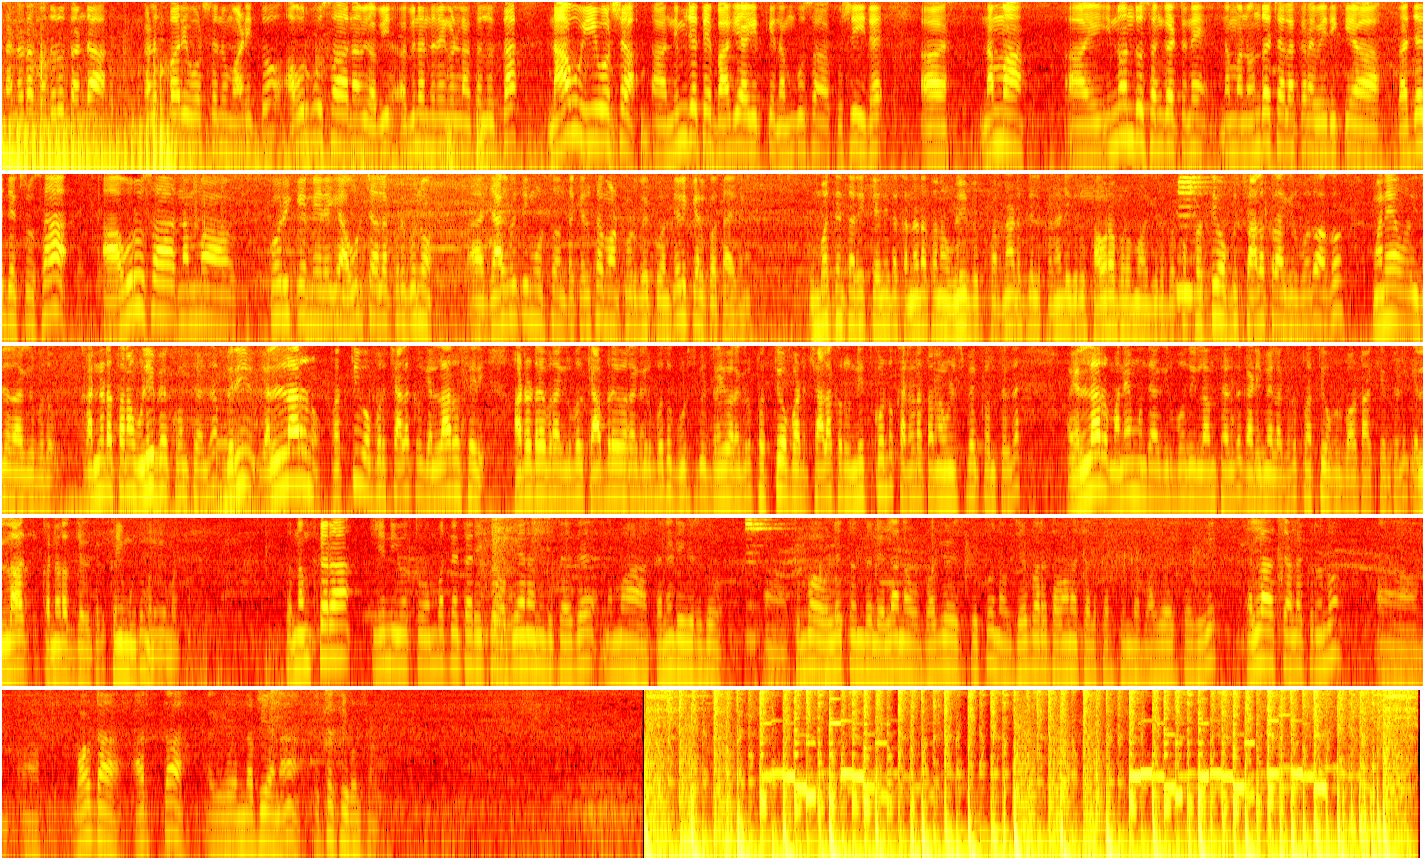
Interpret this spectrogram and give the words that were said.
ಕನ್ನಡ ಮೊದಲು ತಂಡ ಕಳೆದ ಬಾರಿ ವರ್ಷನೂ ಮಾಡಿತ್ತು. ಅವ್ರಿಗೂ ಸಹ ನಾವು ಅಭಿ, ಅಭಿನಂದನೆಗಳನ್ನ ಸಲ್ಲಿಸ್ತಾ ನಾವು ಈ ವರ್ಷ ನಿಮ್ಮ ಜೊತೆ ಭಾಗಿಯಾಗಿದ್ದಕ್ಕೆ ನಮಗೂ ಸಹ ಖುಷಿ ಇದೆ. ನಮ್ಮ ಇನ್ನೊಂದು ಸಂಘಟನೆ, ನಮ್ಮ ನೊಂದ ಚಾಲಕರ ವೇದಿಕೆಯ ರಾಜ್ಯಾಧ್ಯಕ್ಷರು ಸಹ ಅವರು ಸಹ ನಮ್ಮ ಕೋರಿಕೆ ಮೇರೆಗೆ ಅವ್ರ ಚಾಲಕರಿಗೂ ಜಾಗೃತಿ ಮೂಡಿಸುವಂಥ ಕೆಲಸ ಮಾಡಿಕೊಡ್ಬೇಕು ಅಂತೇಳಿ ಕೇಳ್ಕೊತಾ ಇದ್ದೀನಿ. ಒಂಬತ್ತನೇ ತಾರೀಕು ಏನಿದೆ, ಕನ್ನಡತನ ಉಳಿಬೇಕು. ಕರ್ನಾಟಕದಲ್ಲಿ ಕನ್ನಡಿಗರು ಸಾವಿರಭ್ರಮವಾಗಿರಬೇಕು ಪ್ರತಿಯೊಬ್ಬರು ಚಾಲಕರಾಗಿರ್ಬೋದು ಹಾಗೂ ಮನೆ ಇದರಾಗಿರ್ಬೋದು ಕನ್ನಡತನ ಉಳಿಬೇಕು ಅಂತ ಹೇಳಿದ್ರೆ ಬರೀ ಎಲ್ಲರೂ ಪ್ರತಿಯೊಬ್ಬರು ಚಾಲಕರಿಗೆ ಎಲ್ಲರೂ ಸೇರಿ. ಆಟೋ ಡ್ರೈವರ್ ಆಗಿರ್ಬೋದು, ಕ್ಯಾಬ್ ಡ್ರೈವರ್ ಆಗಿರ್ಬೋದು, ಗೂಡ್ಸ್ ಡ್ರೈವರ್ ಆಗಿರ್ಬೋದು, ಪ್ರತಿಯೊಬ್ಬ ಚಾಲಕರು ನಿಂತ್ಕೊಂಡು ಕನ್ನಡತನ ಉಳಿಸ್ಬೇಕು ಅಂತ ಹೇಳಿದ್ರೆ, ಎಲ್ಲರೂ ಮನೆ ಮುಂದೆ ಆಗಿರ್ಬೋದು, ಇಲ್ಲ ಅಂತ ಹೇಳಿದ್ರೆ ಗಾಡಿ ಮೇಲೆ ಆಗಿರ್ಬೋದು ಪ್ರತಿಯೊಬ್ಬರು ಬಾವುಟ ಹಾಕಿ ಅಂತೇಳಿ ಎಲ್ಲ ಕನ್ನಡದ ಜನತೆಗೆ ಕೈ ಮುಗಿದು ಮನವಿ ಮಾಡ್ತೀವಿ ಸರ್ ನಮಸ್ಕಾರ. ಏನು ಇವತ್ತು ಒಂಬತ್ತನೇ ತಾರೀಕು ಅಭಿಯಾನ ನಡೀತಾ ಇದೆ. ನಮ್ಮ ಕನ್ನಡಿಗರದು ತುಂಬ ಒಳ್ಳೆತನದಲ್ಲಿ ಎಲ್ಲ ನಾವು ಭಾಗವಹಿಸಬೇಕು. ನಾವು ಜಯ ಭಾರತ್ ವಾಹನ ಚಾಲಕರಿಂದ ಭಾಗವಹಿಸ್ತಾ ಇದ್ದೀವಿ ಎಲ್ಲ ಚಾಲಕರೂ ಬಾವುಟ ಅರ್ಥ ಒಂದು ಅಭಿಯಾನ ಯಶಸ್ವಿಗೊಳಿಸೋಣ.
